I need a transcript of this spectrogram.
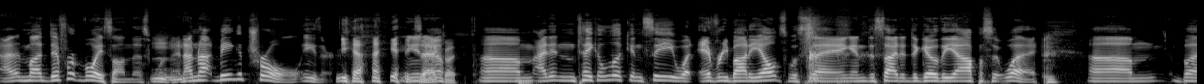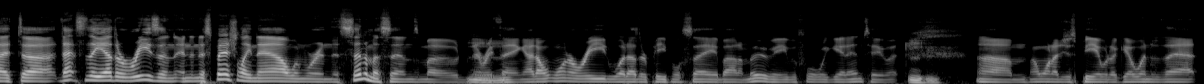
I'm a different voice on this one, Mhm. and I'm not being a troll either." Yeah, yeah, You know? exactly. Um, I didn't take a look and see what everybody else was saying and decided to go the opposite way. Um, but uh, that's the other reason, and then especially now when we're in the cinema sins mode and Mhm. everything, I don't want to read what other people say about a movie before we get into it. Mhm. Um, I want to just be able to go into that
